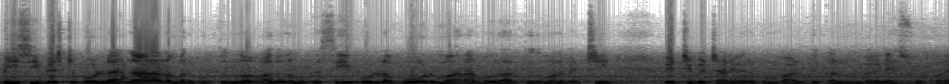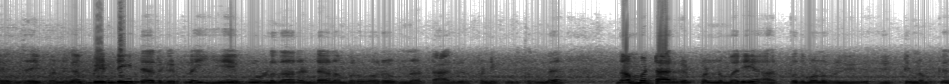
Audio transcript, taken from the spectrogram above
பிசி பெஸ்ட் போர்டில் நாலாம் நம்பர் கொடுத்துருந்தோம். அதுவும் நமக்கு சி போர்டில் போர்டு மாறாமல் ஒரு அற்புதமான வெற்றி. வெற்றி பெற்ற அனைவருக்கும் வாழ்த்துக்கள் நண்பர்களே. சூப்பராக என்ஜாய் பண்ணுங்கள் பெண்டிங் டார்கெட்டில் ஏ போர்டில் தான் ரெண்டாம் நம்பர் வரும் அப்படின்னு நான் டார்கெட் பண்ணி கொடுத்துருந்தேன். நம்ம டார்கெட் பண்ண மாதிரியே அற்புதமான ஒரு ஹிட் நமக்கு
